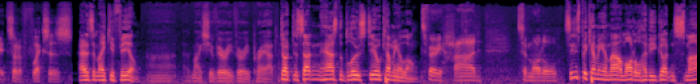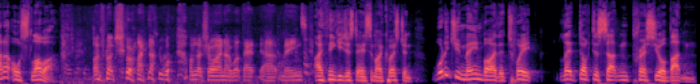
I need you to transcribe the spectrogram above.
it sort of flexes. How does it make you feel? Uh, It makes you very, very proud. Dr. Sutton, how's the blue steel coming along? It's very hard to model. Since becoming a male model, have you gotten smarter or slower? I'm not sure I know. What, I'm not sure I know what that uh, means. I think you just answered my question. What did you mean by the tweet, let Dr. Sutton press your button?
